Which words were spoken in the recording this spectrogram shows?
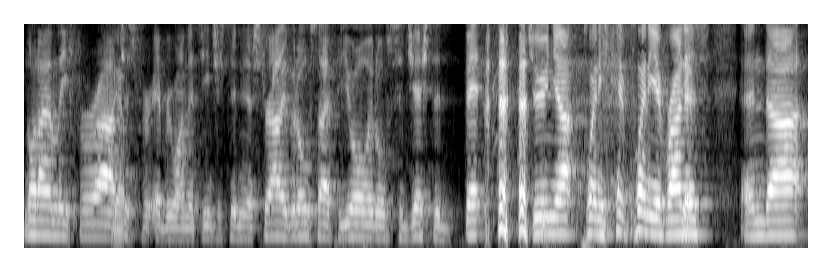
Not only for uh, just for everyone that's interested in Australia, but also for your little suggested bet, Junior. Plenty, plenty of runners, and uh,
